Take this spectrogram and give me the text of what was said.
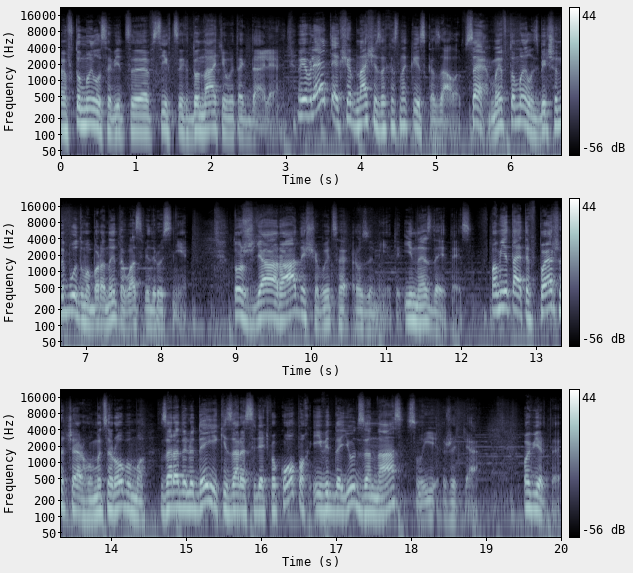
е, втомилися від е, всіх цих донатів і так далі. Уявляєте, якщо б наші захисники сказали, все, ми втомились, більше не будемо боронити вас від русні. Тож я радий, що ви це розумієте і не здаєтесь. Пам'ятайте, в першу чергу ми це робимо заради людей, які зараз сидять в окопах і віддають за нас свої життя. Повірте,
